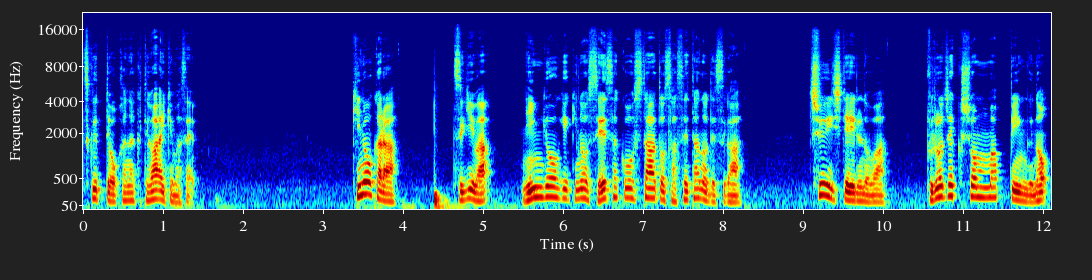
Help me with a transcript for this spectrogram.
作っておかなくてはいけません。昨日から次は人形劇の制作をスタートさせたのですが注意しているのはプロジェクションマッピングの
